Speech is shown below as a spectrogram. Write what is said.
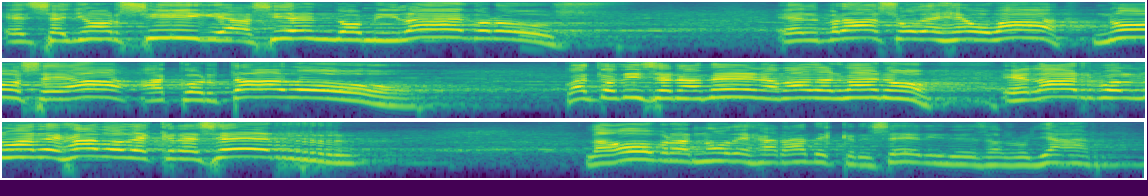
El Señor sigue haciendo milagros. El brazo de Jehová no se ha acortado. ¿Cuántos dicen amén, amado hermano? El árbol no ha dejado de crecer. La obra no dejará de crecer y de desarrollar.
